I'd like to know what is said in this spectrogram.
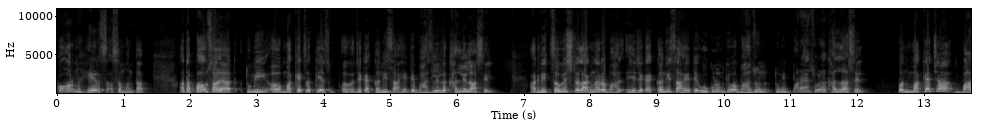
कॉर्न हेअर्स असं म्हणतात. आता पावसाळ्यात तुम्ही मक्याचं केस जे काय कणीस आहे ते भाजलेलं खाल्लेलं असेल. अगदी चविष्ट लागणारं भा हे जे काय कणीस आहे ते उकडून किंवा भाजून तुम्ही बऱ्याच वेळा खाल्लं असेल. पण मक्याच्या बा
